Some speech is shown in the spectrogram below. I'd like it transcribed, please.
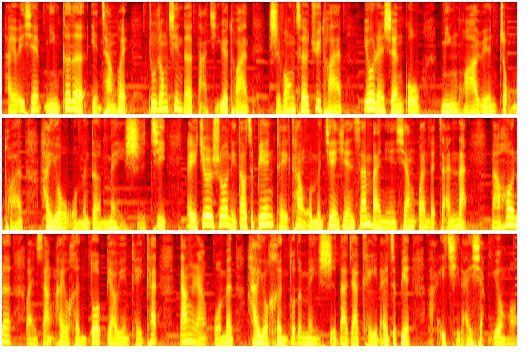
还有一些民歌的演唱会，朱宗庆的打击乐团、纸风车剧团。优人神谷、明华园总团，还有我们的美食季，也就是说，你到这边可以看我们建县三百年相关的展览，然后呢，晚上还有很多表演可以看。当然，我们还有很多的美食，大家可以来这边啊，一起来享用哦。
